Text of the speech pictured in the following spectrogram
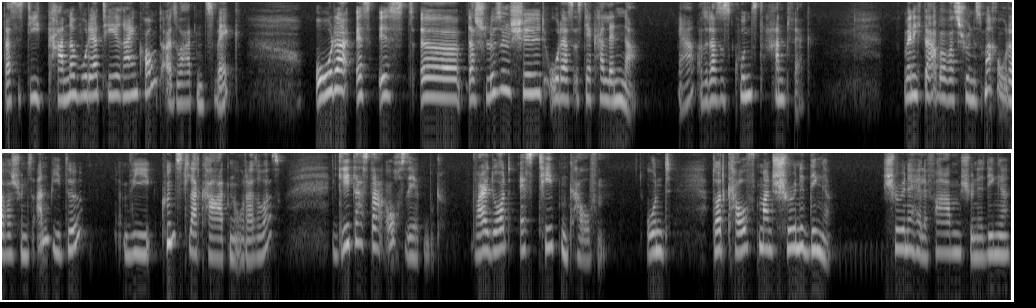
Das ist die Kanne, wo der Tee reinkommt, also hat einen Zweck. Oder es ist äh, das Schlüsselschild oder es ist der Kalender. Ja, also das ist Kunsthandwerk. Wenn ich da aber was Schönes mache oder was Schönes anbiete, wie Künstlerkarten oder sowas, geht das da auch sehr gut, weil dort Ästheten kaufen. Und dort kauft man schöne Dinge. Schöne, helle Farben, schöne Dinge.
